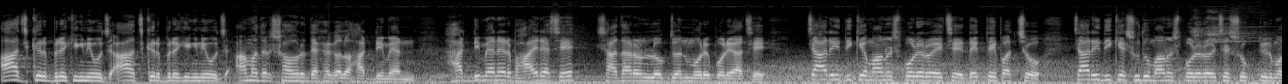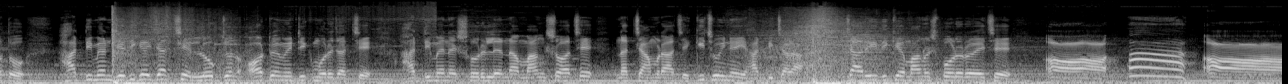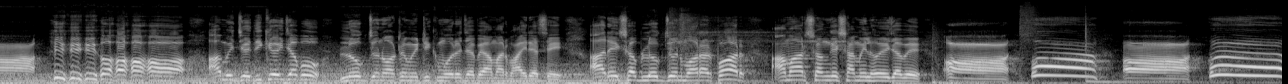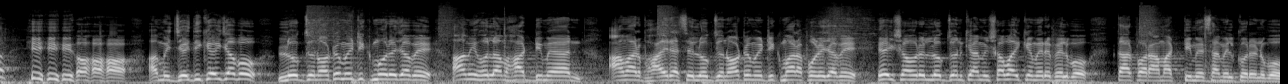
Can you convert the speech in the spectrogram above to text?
আজকের breaking news আজকের breaking news আমাদের শহরে দেখা গেল হাড্ডিম্যান হাড্ডিম্যানের ভাইরাসে সাধারণ লোকজন মরে পড়ে আছে। চারিদিকে মানুষ পড়ে রয়েছে, দেখতেই পাচ্ছ। চারিদিকে শুধু মানুষ পড়ে রয়েছে শুকটির মতো। হাড্ডিম্যান যেদিকেই যাচ্ছে, লোকজন অটোমেটিক মরে যাচ্ছে। হাড্ডিম্যানের শরীরে না মাংস আছে, না চামড়া আছে, কিছুই নেই হাড্ডি ছাড়া। চারিদিকে মানুষ পড়ে রয়েছে। আমি যেদিকেই যাব, লোকজন অটোমেটিক মরে যাবে আমার ভাইরাসে। আর এই সব লোকজন মরার পর আমার সঙ্গে সামিল হয়ে যাবে। আমি যেদিকেই যাব, লোকজন অটোমেটিক মরে যাবে। আমি হলাম হাড্ডি ম্যান। আমার ভাইরাসে লোকজন অটোমেটিক মারা পড়ে যাবে। এই শহরের লোকজনকে আমি সবাইকে মেরে ফেলব। তারপর আমার টিমে সামিল করে নেব।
